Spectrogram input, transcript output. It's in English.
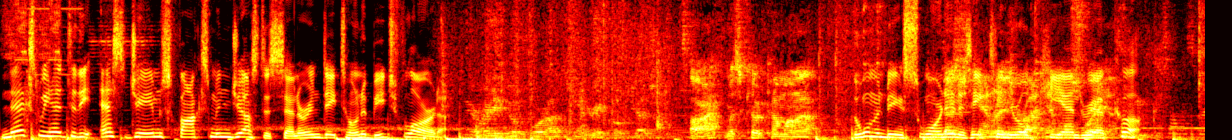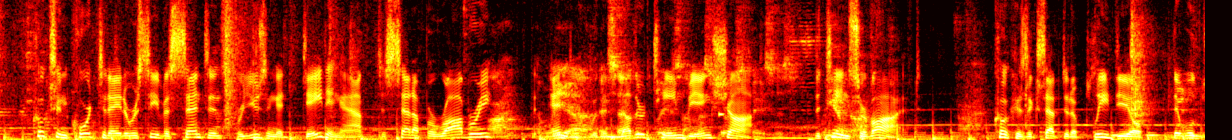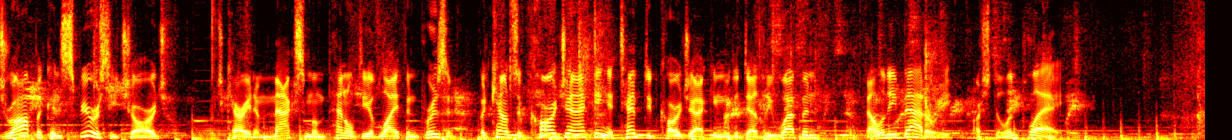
Next, we head to the S. James Foxman Justice Center in Daytona Beach, Florida. We are ready to go forward on Andrea Cook, Judge. All right, Miss Cook, come on up. The woman being sworn in is 18 year old right Ky'Andrea Cook. Cook's in court today to receive a sentence for using a dating app to set up a robbery All right, that and we, ended uh, with another teen being shot. cases. The teen survived. Cook has accepted a plea deal that will drop a conspiracy charge, which carried a maximum penalty of life in prison. But counts of carjacking, attempted carjacking with a deadly weapon, and felony battery are still in play.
